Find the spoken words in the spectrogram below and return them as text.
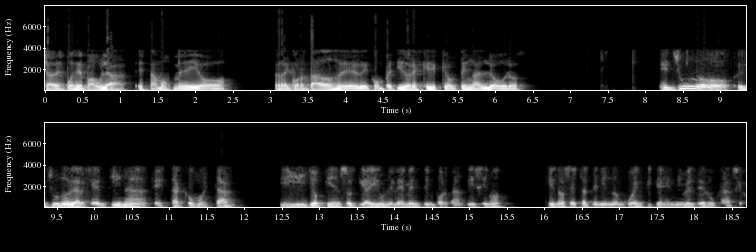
ya después de Paula estamos medio recortados de, competidores que, que, obtengan logros. El judo, el judo de Argentina está como está y yo pienso que hay un elemento importantísimo que no se está teniendo en cuenta y que es el nivel de educación.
